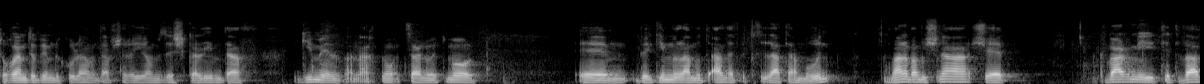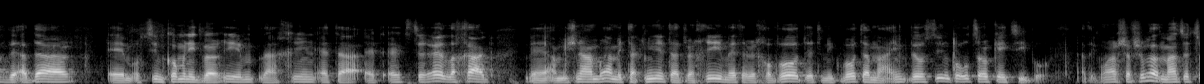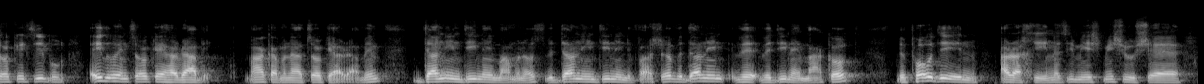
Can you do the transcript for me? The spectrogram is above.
צהריים טובים לכולם, הדף של היום זה שקלים דף ג' ואנחנו עצרנו אתמול אמ, בג' עמוד א' בתחילת העמוד. אמרנו במשנה שכבר מט"ו באדר הם עושים כל מיני דברים להכין את, ארץ ישראל לחג. המשנה אמרה, מתקנים את הדרכים ואת הרחובות ואת מקוואות המים ועושים כל צורכי ציבור. אז הגמרא עכשיו שואלת, מה זה צורכי ציבור? אלו הן צורכי הרבים. מה הכוונה צורכי הרבים? דנין דיני ממונות ודנין דיני נפשות ודנין ודיני מכות ופודין ערכין, אז אם יש מישהו ש,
